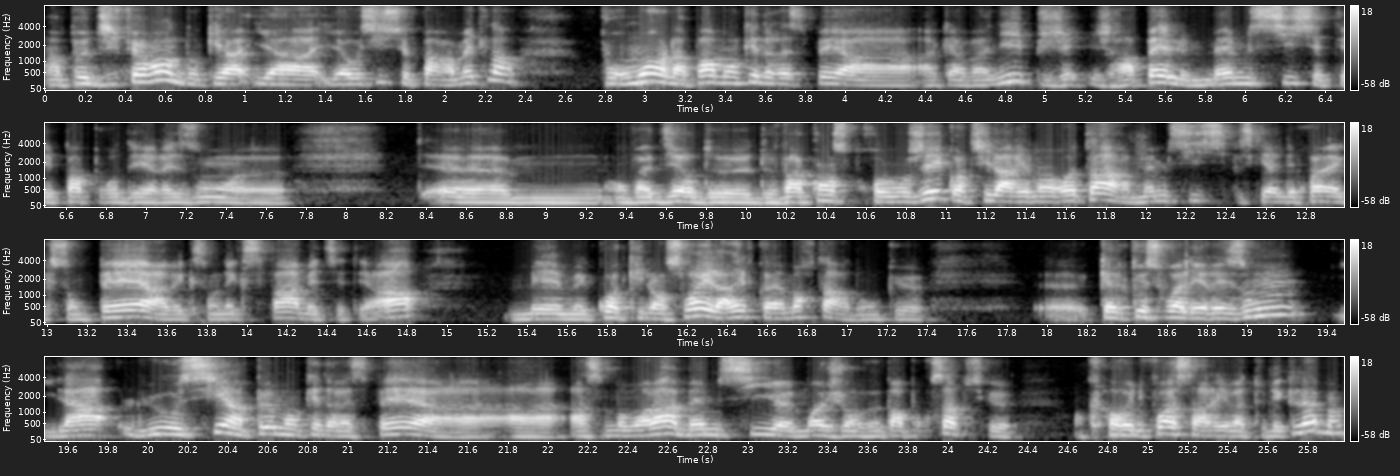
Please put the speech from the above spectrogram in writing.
un peu différente. Donc il y a, y a, aussi ce paramètre-là. Pour moi, on n'a pas manqué de respect à, Cavani. Puis je, rappelle, même si ce n'était pas pour des raisons, on va dire, de, de, vacances prolongées, quand il arrive en retard, même si parce qu'il a des problèmes avec son père, avec son ex-femme, etc., mais, quoi qu'il en soit, il arrive quand même en retard. Donc, euh, euh, quelles que soient les raisons, il a lui aussi un peu manqué de respect à, ce moment-là, même si euh, moi je n'en veux pas pour ça, parce que encore une fois, ça arrive à tous les clubs. Hein.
